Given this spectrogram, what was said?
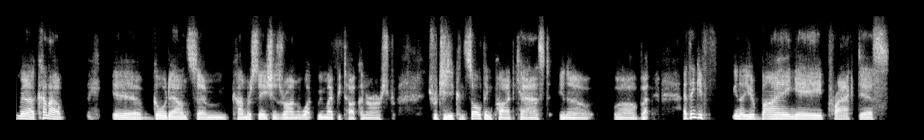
I mean, I kind of uh, go down some conversations around what we might be talking on our st- strategic consulting podcast. You know, uh, but I think if you know you're buying a practice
